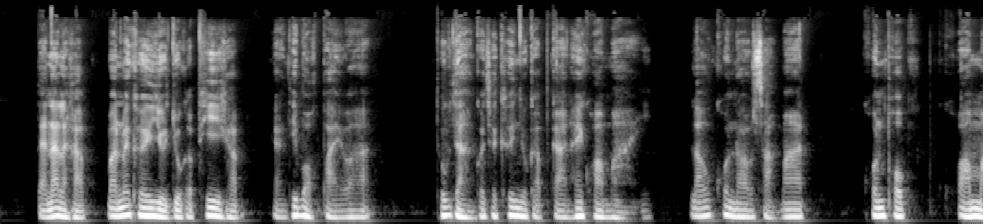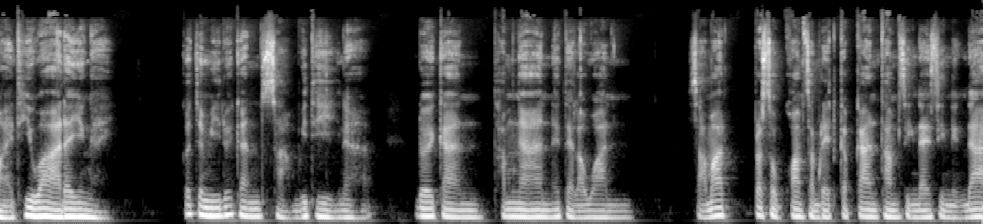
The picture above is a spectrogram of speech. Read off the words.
ๆ แต่นั่นแหละครับ มันไม่เคยหยุดอยู่กับที่ครับ อย่างที่บอกไปว่า ทุกอย่างก็จะขึ้นอยู่กับการให้ความหมาย แล้วคนเราสามารถค้นพบความหมายที่ว่าได้ยังไง ก็จะมีด้วยกัน 3 วิธีนะฮะโดยการทำงานในแต่ละวัน สามารถประสบความสำเร็จกับการทำสิ่งใดสิ่งหนึ่งได้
